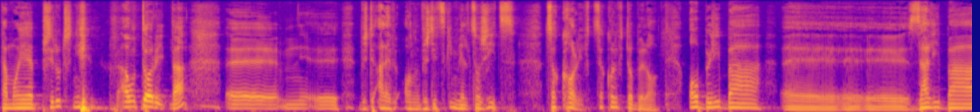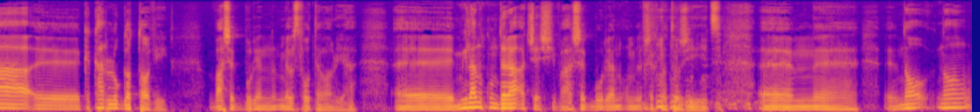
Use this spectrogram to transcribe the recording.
ta moje příruční autorita, ale on vždycky měl co říct. Cokoliv, cokoliv to bylo. Obliba, zaliba ke Karlu Gotowi. Waszek Burian miał swoją teorię. E, Milan Kundera a Czesi. Waszek Burian umiał všechno to říct. E, no, no,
